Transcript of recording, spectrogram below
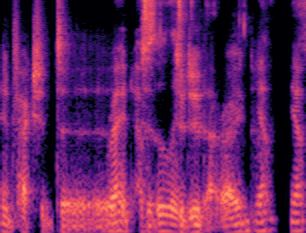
infection to Right, absolutely. to do that right Yep, yep.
